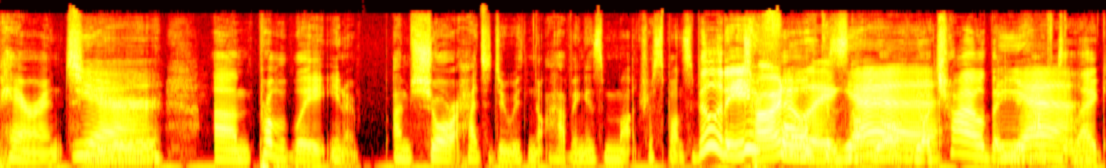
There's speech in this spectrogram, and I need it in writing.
parent to Yeah. you. Um, probably, you know, I'm sure it had to do with not having as much responsibility. Totally, for, it's not your, yeah. your child that you have to like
